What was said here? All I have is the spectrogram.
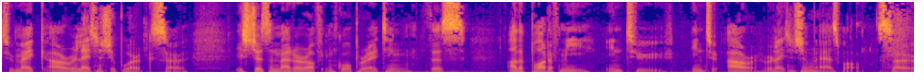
to make our relationship work. So it's just a matter of incorporating this other part of me into, into our relationship as well. So,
